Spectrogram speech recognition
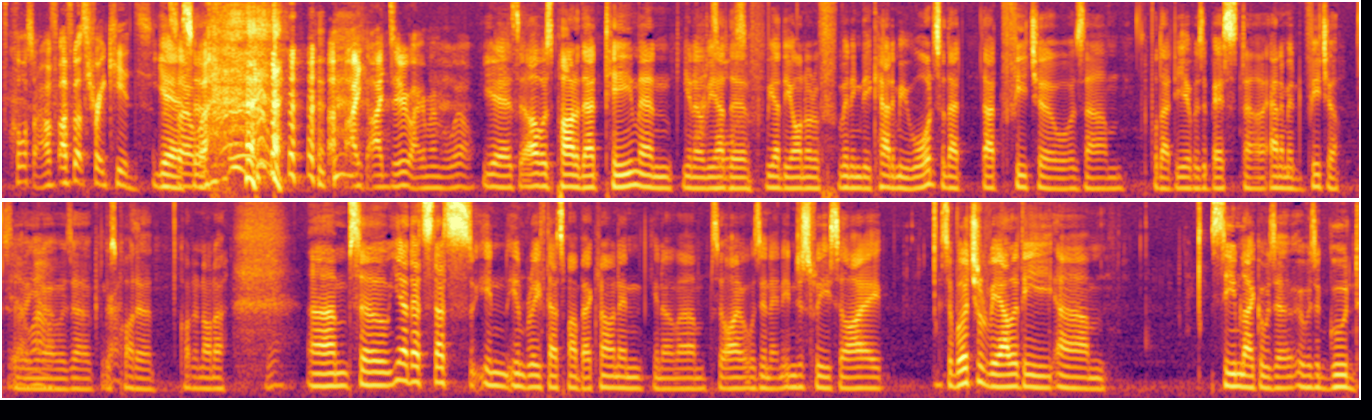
Of course, I've, I've got three kids. Yeah, so, so uh, I, I do. I remember well. Yeah, so I was part of that team, and you know, That's we had awesome. the we had the honor of winning the Academy Award. So that that feature was um, for that year was the best uh, animated feature. So yeah, wow. you know, it was a, it was quite a quite an honor. Yeah. Um, so yeah, that's that's in in brief. That's my background, and you know, um, so I was in an industry. So I so virtual reality um, seemed like it was a it was a good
